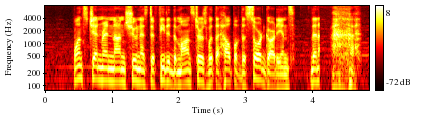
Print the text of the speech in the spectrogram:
Once Genren Nanshun has defeated the monsters with the help of the Sword Guardians, then. “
